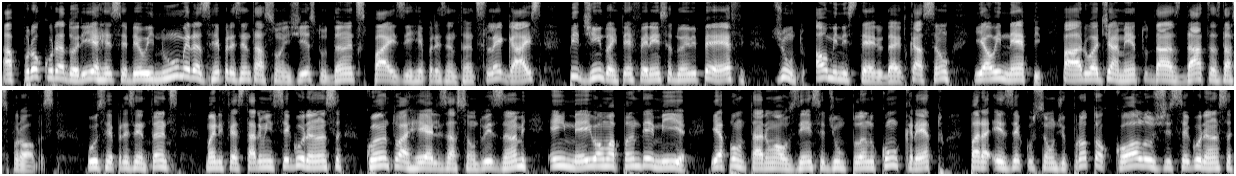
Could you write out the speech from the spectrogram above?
a Procuradoria recebeu inúmeras representações de estudantes, pais e representantes legais pedindo a interferência do MPF junto ao Ministério da Educação e ao INEP para o adiamento das datas das provas. Os representantes manifestaram insegurança quanto à realização do exame em meio a uma pandemia e apontaram a ausência de um plano concreto para execução de protocolos de segurança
